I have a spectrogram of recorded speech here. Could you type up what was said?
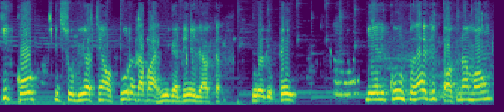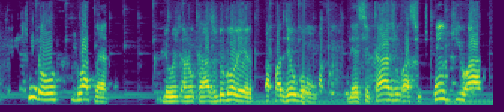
quicou e subiu assim a altura da barriga dele, a altura do peito. E ele, com um leve toque na mão, tirou do atleta. Do, no caso do goleiro, para fazer o gol. Nesse caso, o assistente e o árbitro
